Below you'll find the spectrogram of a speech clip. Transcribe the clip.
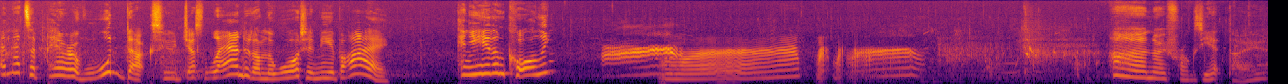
And that's a pair of wood ducks who just landed on the water nearby. Can you hear them calling? Ah, no frogs yet, though.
